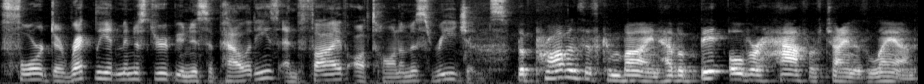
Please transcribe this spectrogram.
four directly administered municipalities, and five autonomous regions. The provinces combined have a bit over half of China's land,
